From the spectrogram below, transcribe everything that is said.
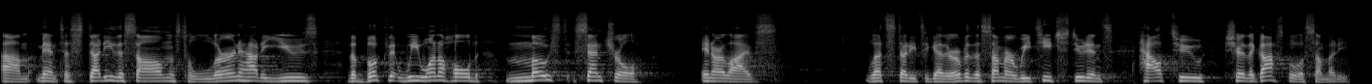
um, man, to study the Psalms, to learn how to use the book that we want to hold most central in our lives. Let's study together. Over the summer, we teach students how to share the gospel with somebody.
